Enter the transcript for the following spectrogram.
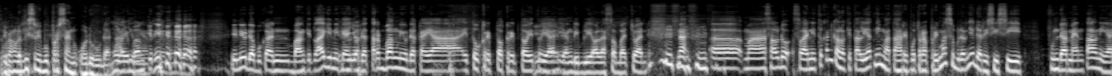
Kurang lebih seribu persen. Waduh, udah Mulai bangkit dia. Ini udah bukan bangkit lagi nih kayaknya udah terbang nih udah kayak itu kripto-kripto itu ya Iya, iya. yang dibeli oleh sobat cuan. Nah, eh, Mas Saldo, selain itu kan kalau kita lihat nih Matahari Putra Prima sebenarnya dari sisi fundamental nih ya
